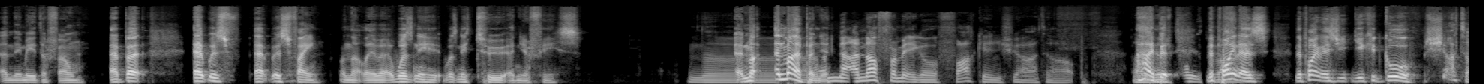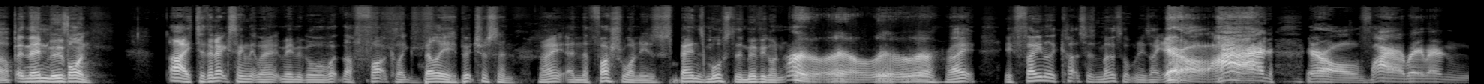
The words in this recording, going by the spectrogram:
and they made their film uh, but it was it was fine on that level it wasn't it wasn't too in your face no, in my- in my opinion. en- enough for me to go fucking shut up. Aye, there's points the point that. is the point is you, you could go shut up and then move on Aye, to the next thing that went, made me go, what the fuck? Like Billy Butcherson, right? And the first one, he spends most of the movie going, right? He finally cuts his mouth open. He's like, You're all hag, you're fire breathing,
